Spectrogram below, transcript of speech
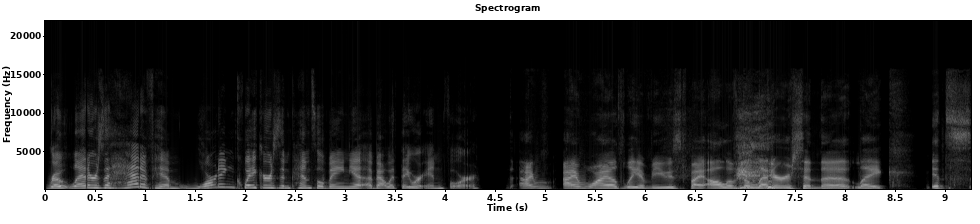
wrote letters ahead of him warning Quakers in Pennsylvania about what they were in for. I'm I'm wildly amused by all of the letters and the like it's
